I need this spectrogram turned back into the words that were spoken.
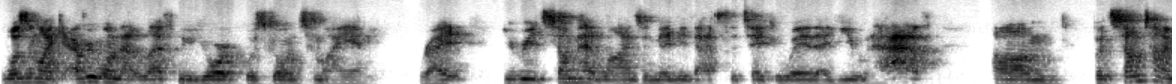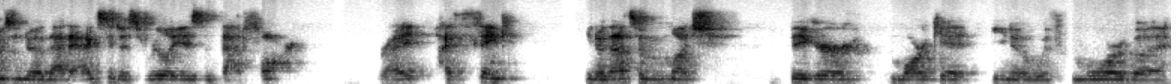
wasn't like everyone that left New York was going to Miami, right? You read some headlines and maybe that's the takeaway that you would have. Um, but sometimes, you know, that exodus really isn't that far, right? I think, you know, that's a much bigger market, you know, with more of a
